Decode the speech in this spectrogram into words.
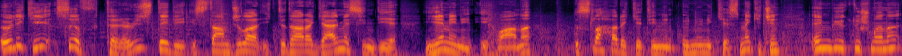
Öyle ki sırf terörist dediği İslamcılar iktidara gelmesin diye Yemen'in ihvanı ıslah hareketinin önünü kesmek için en büyük düşmanı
